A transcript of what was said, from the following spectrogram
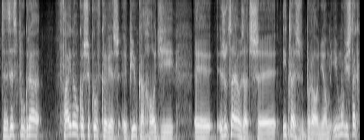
ten zespół gra fajną koszykówkę, wiesz, piłka chodzi, yy, rzucają za trzy i też bronią i mówisz tak,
